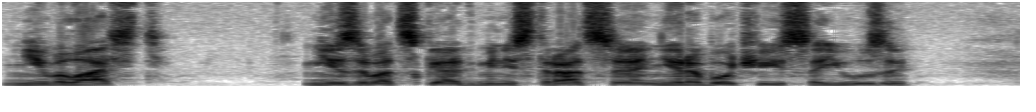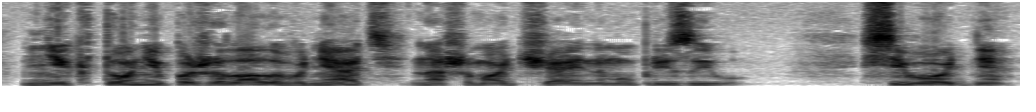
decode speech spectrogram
Ни власть, ни заводская администрация, ни рабочие союзы, никто не пожелал внять нашему отчаянному призыву. Сегодня,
